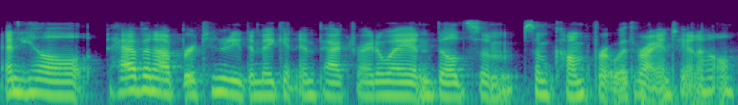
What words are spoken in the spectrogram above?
and he'll have an opportunity to make an impact right away and build some some comfort with Ryan Tannehill.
